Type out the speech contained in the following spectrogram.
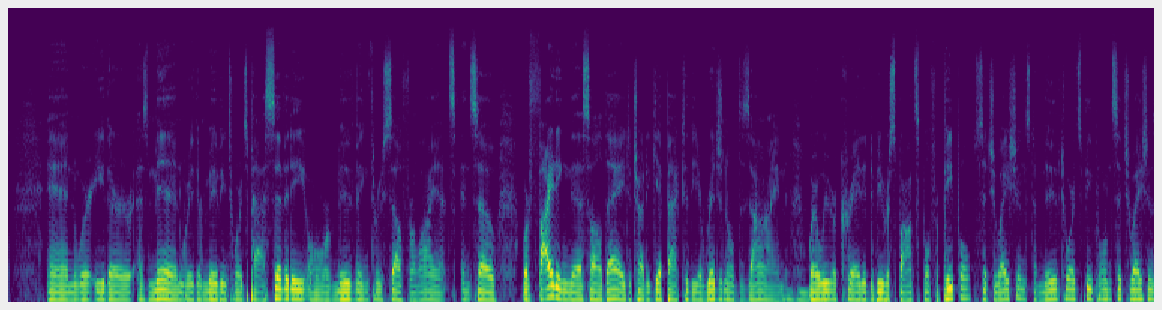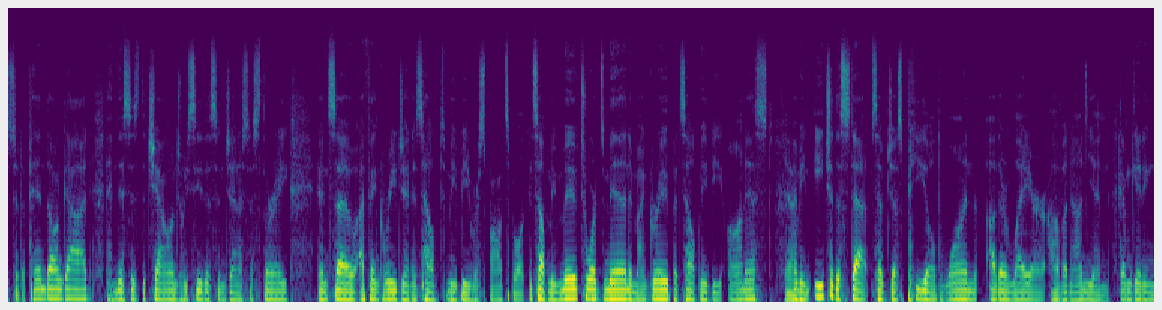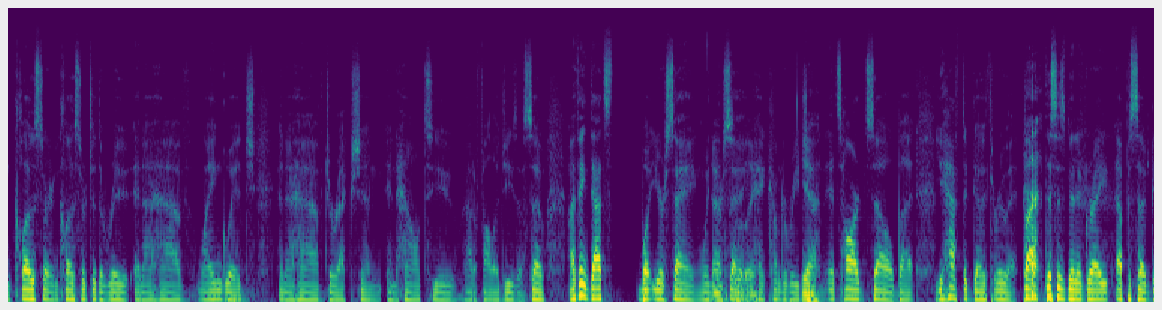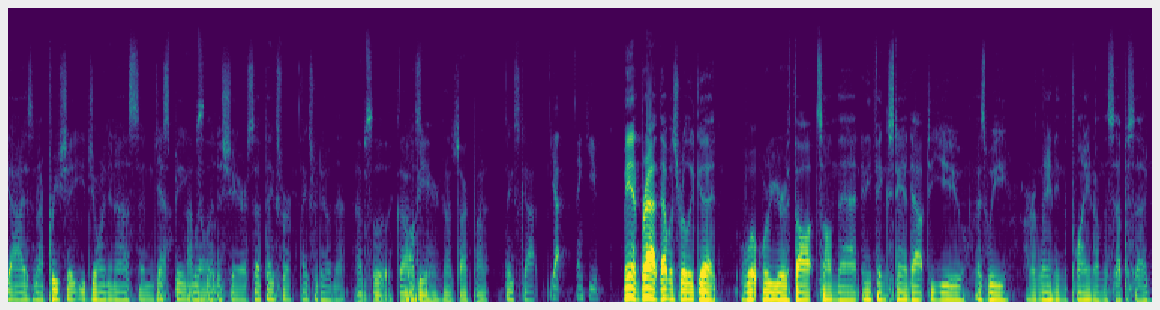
and we're either as men we're either moving towards passivity or we're moving through self-reliance. And so we're fighting this all day to try to get back to the original design Mhm. where we were created to be responsible for people situations to move towards people and situations to depend on god. And this is the challenge. We see this in genesis 3 and so i think regen has helped me be responsible. It's helped me move towards men in my group. It's helped me be honest. Yeah. I mean, each of the steps have just peeled one other layer of an onion. I'm getting closer and closer to the root, and I have language and I have direction in how to how to follow Jesus. So I think that's what you're saying when you're Absolutely. saying, "Hey, come to Regen." It's hard sell, but you have to go through it. But this has been a great episode, guys, and I appreciate you joining us and just Yeah, being willing to share. So thanks for thanks for doing that. Absolutely. Glad to be here. Glad to talk about it. Thanks, Scott. Yeah, thank you. Man, Brad, that was really good. What were your thoughts on that? Anything stand out to you as we are landing the plane on this episode?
